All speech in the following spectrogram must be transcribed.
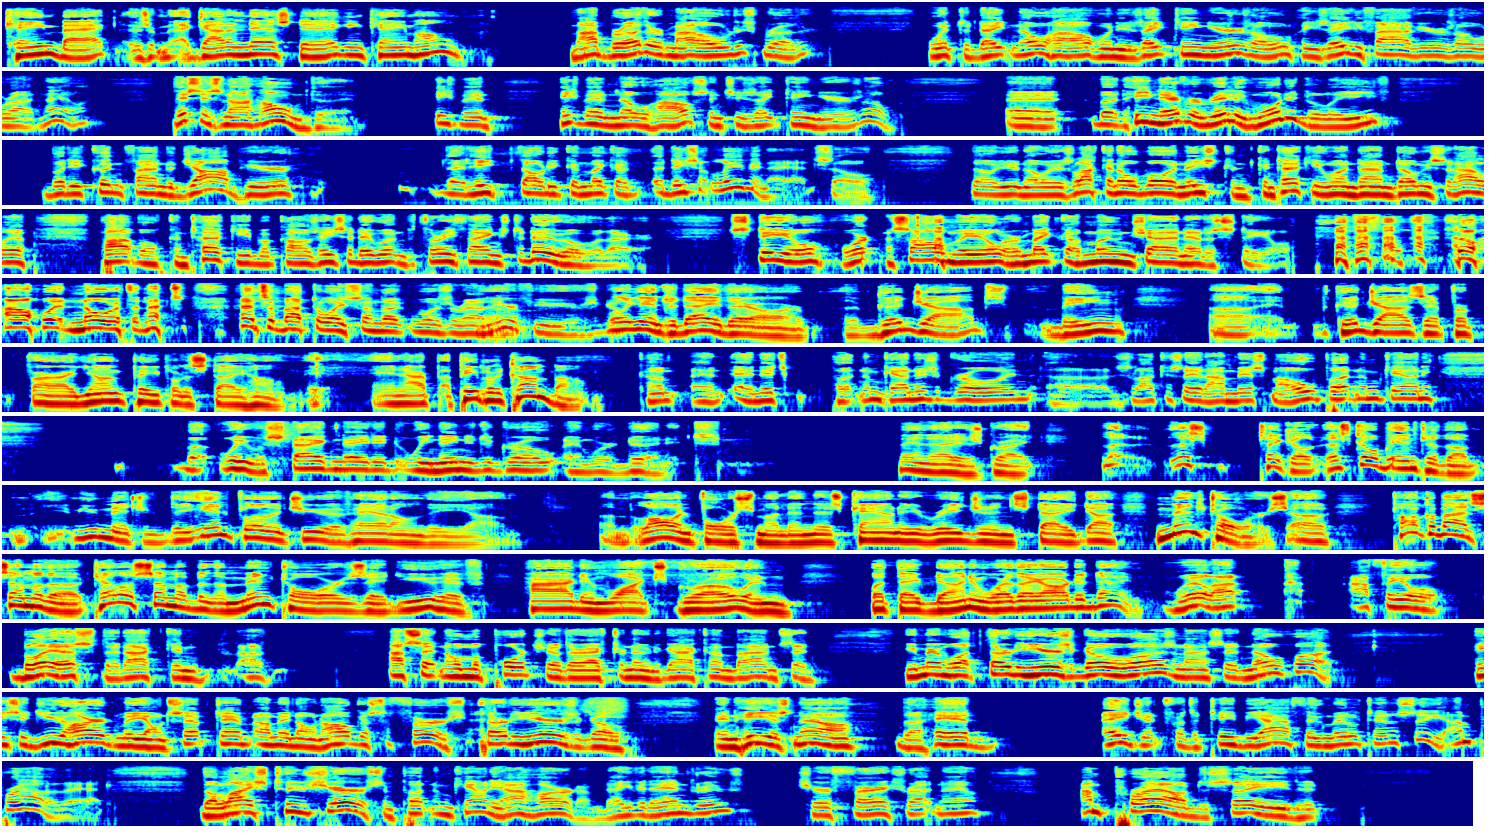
Came back, got a nest egg, and came home. My brother, my oldest brother, went to Dayton, Ohio when he was 18 years old. He's 85 years old right now. This is not home to him. He's been he's been in Ohio since he's 18 years old. Uh, but he never really wanted to leave but he couldn't find a job here that he thought he could make a, a decent living at. So, so you know, it was like an old boy in Eastern Kentucky one time told me, he said, I left Pikeville, Kentucky because he said there wasn't three things to do over there. Steel, work in a sawmill, or make a moonshine out of steel. so, so, I went north, and that's that's about the way some of it was around here a few years ago. Well, again, today there are good jobs being uh, good jobs for for our young people to stay home and our people to come home. Come and and it's Putnam County's growing. Uh, just like I said, I miss my old Putnam County, but we were stagnated. We needed to grow, and we're doing it. Man, that is great. Let, let's take a let's go into the. You mentioned the influence you have had on the. Uh, um, law enforcement in this county, region, and state. Uh, mentors. Uh, Talk about some of the, tell us some of the mentors that you have hired and watched grow and what they've done and where they are today. Well, I I feel blessed that I can. I, I sitting on my porch the other afternoon. A guy come by and said, "You remember what 30 years ago was?" And I said, "No, what?" He said, "You hired me on September. I mean, on August the first, 30 years ago." And he is now the head agent for the TBI through Middle Tennessee. I'm proud of that. The last two sheriffs in Putnam County, I hired them. David Andrews, Sheriff Farris right now. I'm proud to say that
